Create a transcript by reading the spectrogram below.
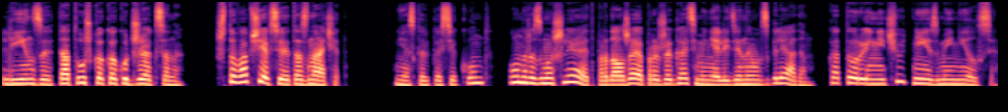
Линзы, татушка, как у Джексона. Что вообще все это значит? Несколько секунд он размышляет, продолжая прожигать меня ледяным взглядом, который ничуть не изменился,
